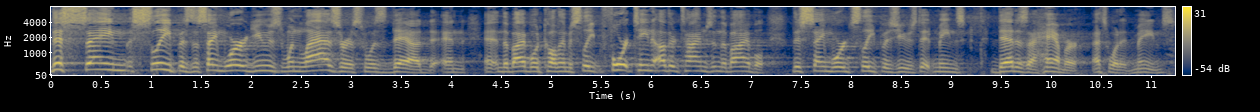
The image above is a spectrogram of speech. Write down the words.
This same sleep is the same word used when Lazarus was dead, and, and the Bible would call him asleep. 14 other times in the Bible, this same word sleep is used. It means dead as a hammer. That's what it means.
